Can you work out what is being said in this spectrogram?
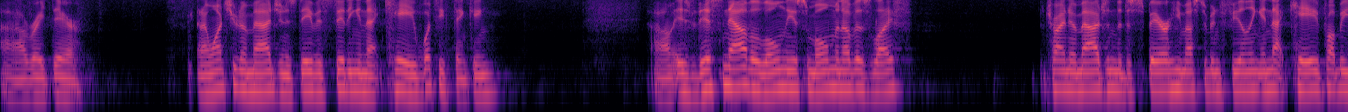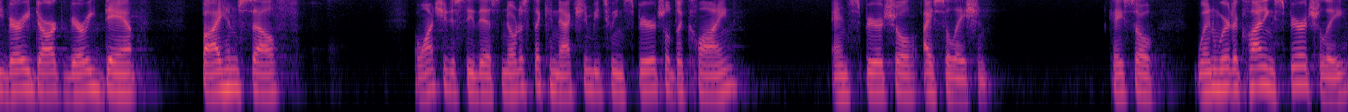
uh, right there. And I want you to imagine as David's sitting in that cave, what's he thinking? Um, is this now the loneliest moment of his life? I'm trying to imagine the despair he must have been feeling in that cave, probably very dark, very damp, by himself. I want you to see this. Notice the connection between spiritual decline and spiritual isolation. Okay, so when we're declining spiritually,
